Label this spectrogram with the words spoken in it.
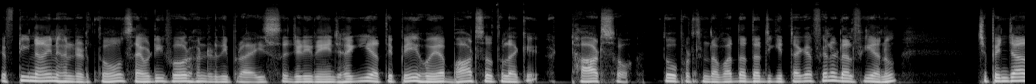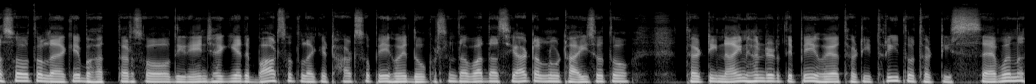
5900 ਤੋਂ 7400 ਦੀ ਪ੍ਰਾਈਸ ਜਿਹੜੀ ਰੇਂਜ ਹੈਗੀ ਆ ਤੇ ਪੇ ਹੋਇਆ 6200 ਤੋਂ ਲੈ ਕੇ 6800 2% ਦਾ ਵਾਧਾ ਦਰਜ ਕੀਤਾ ਗਿਆ। ਫਿਲਾਡੈਲਫੀਆ ਨੂੰ 5600 ਤੋਂ ਲੈ ਕੇ 7200 ਦੀ ਰੇਂਜ ਹੈਗੀ ਹੈ ਤੇ 6200 ਤੋਂ ਲੈ ਕੇ 6800 ਪੇ ਹੋਏ 2% ਦਾ ਵਾਧਾ। ਸਿਆਟਲ ਨੂੰ 2800 ਤੋਂ 3900 ਤੇ ਪੇ ਹੋਇਆ 33 ਤੋਂ 37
